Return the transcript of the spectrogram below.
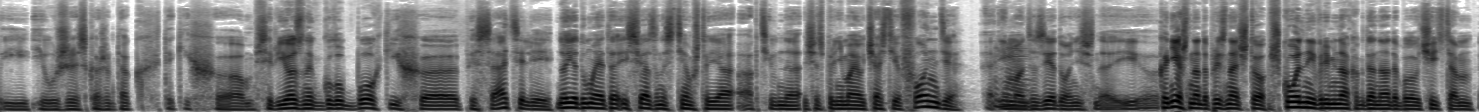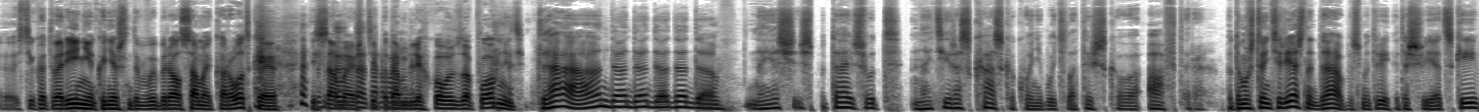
и, и уже, скажем так, таких серьезных, глубоких писателей. Но я думаю, это и связано с тем, что я активно сейчас принимаю участие в фонде mm-hmm. И, конечно, надо признать, что в школьные времена, когда надо было учить там э, стихотворение, конечно, ты выбирал самое короткое и самое, что типа там легко запомнить. Да, да, да, да, да, да. Но я сейчас пытаюсь вот найти рассказ какой-нибудь латышского автора. Потому что интересно, да, посмотри, это шведский,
